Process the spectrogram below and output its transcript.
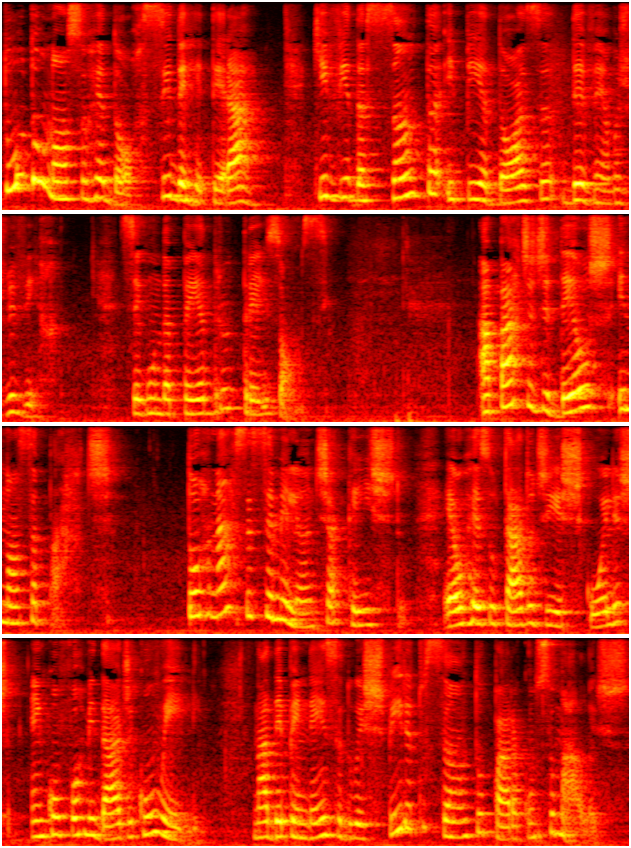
tudo ao nosso redor se derreterá, que vida santa e piedosa devemos viver. 2 Pedro 3,11 a parte de Deus e nossa parte. Tornar-se semelhante a Cristo é o resultado de escolhas em conformidade com Ele, na dependência do Espírito Santo para consumá-las.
